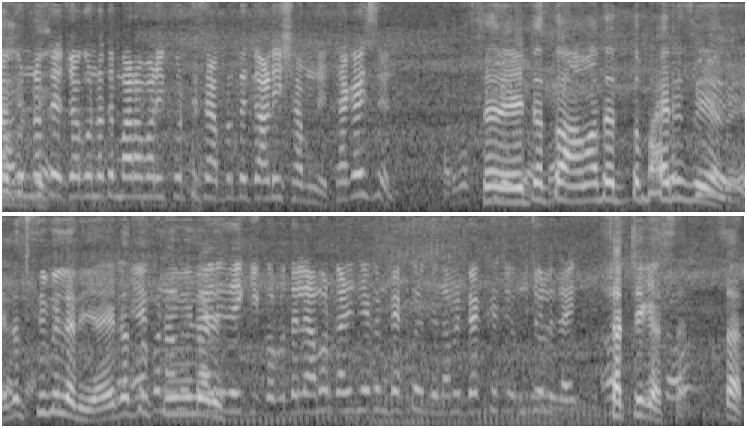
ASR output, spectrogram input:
জগন্নাথে জগন্নাথে মারামারি করতেছে আপনাদের গাড়ির সামনে। ঠেকাইছেন? স্যার এটা তো আমাদের তো বাইরের এরিয়া এটা সিভিল এরিয়া এটা তো সিভিল এরিয়া কি করব? তাহলে আমার গাড়ি নিয়ে এখন ব্যাক করে দেন আমি ব্যাক খেয়ে চলে যাই। স্যার ঠিক আছে স্যার।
